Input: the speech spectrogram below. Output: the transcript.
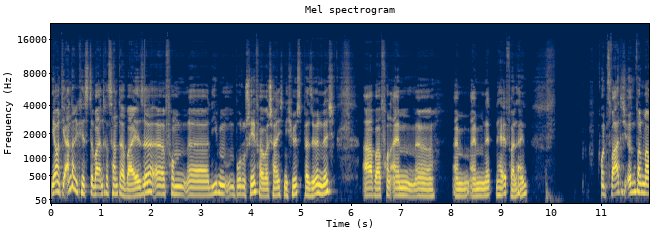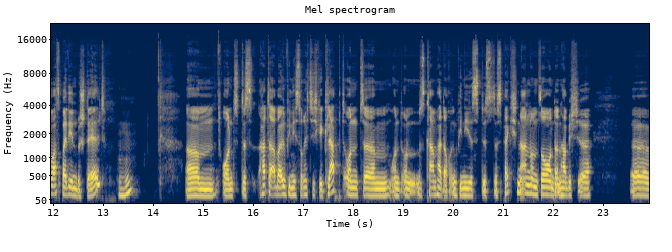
Ja, und die andere Kiste war interessanterweise äh, vom äh, lieben Bodo Schäfer, wahrscheinlich nicht höchstpersönlich, aber von einem, äh, einem, einem netten Helferlein. Und zwar hatte ich irgendwann mal was bei denen bestellt. Mhm. Ähm, und das hatte aber irgendwie nicht so richtig geklappt und ähm, und und es kam halt auch irgendwie nie das, das, das Päckchen an und so und dann habe ich äh, äh,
